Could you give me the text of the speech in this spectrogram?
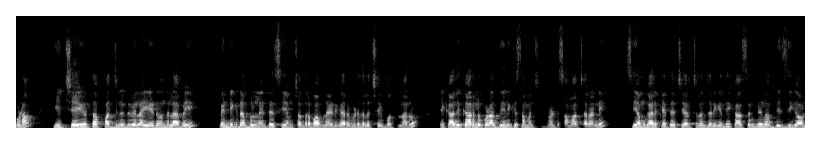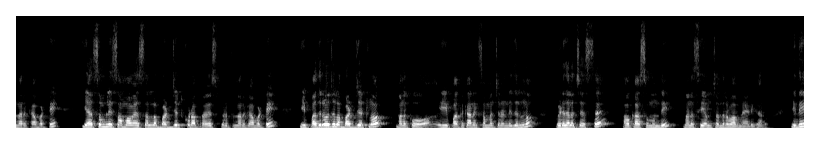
కూడా ఈ చేయూత పద్దెనిమిది వేల ఏడు వందల యాభై పెండింగ్ డబ్బులను అయితే సీఎం చంద్రబాబు నాయుడు గారు విడుదల చేయబోతున్నారు. ఇక అధికారులు కూడా దీనికి సంబంధించినటువంటి సమాచారాన్ని సీఎం గారికి అయితే చేర్చడం జరిగింది. ఇక అసెంబ్లీలో బిజీగా ఉన్నారు కాబట్టి ఈ అసెంబ్లీ సమావేశాల్లో బడ్జెట్ కూడా ప్రవేశపెడుతున్నారు కాబట్టి ఈ పది రోజుల బడ్జెట్లో మనకు ఈ పథకానికి సంబంధించిన నిధులను విడుదల చేస్తే అవకాశం ఉంది మన సీఎం చంద్రబాబు నాయుడు గారు. ఇది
